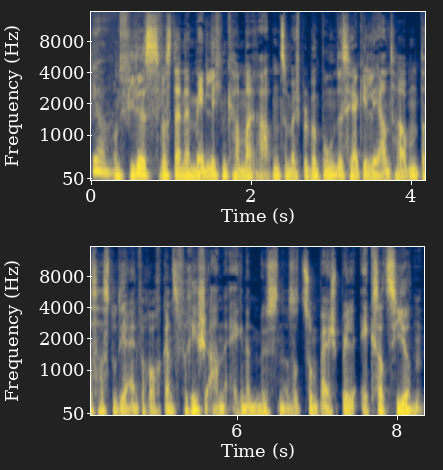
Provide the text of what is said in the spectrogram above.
ja. Und vieles, was deine männlichen Kameraden zum Beispiel beim Bundesheer gelernt haben, das hast du dir einfach auch ganz frisch aneignen müssen. Also zum Beispiel exerzieren.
